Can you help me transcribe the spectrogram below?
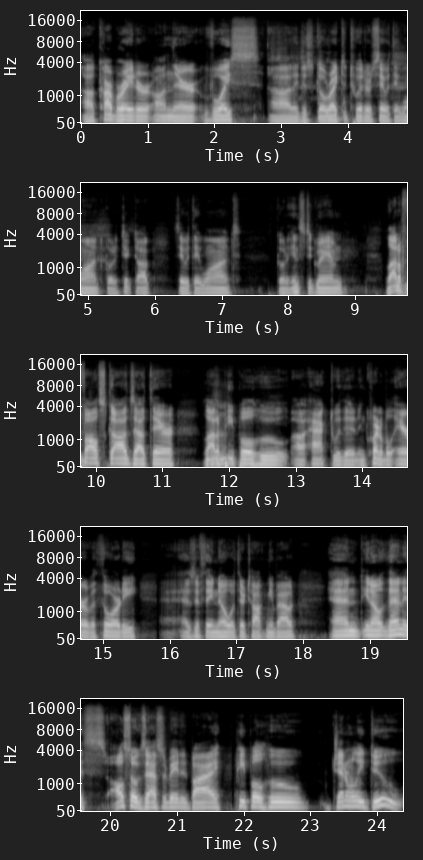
uh, carburetor on their voice. Uh, they just go right to Twitter, say what they want, go to TikTok, say what they want, go to Instagram. A lot mm-hmm. of false gods out there. A lot mm-hmm. of people who uh, act with an incredible air of authority as if they know what they're talking about. And, you know, then it's also exacerbated by people who generally do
